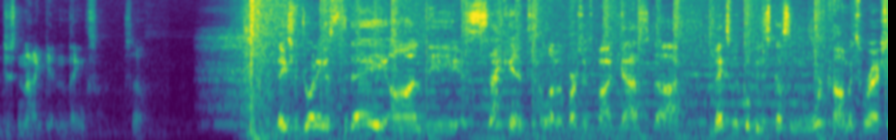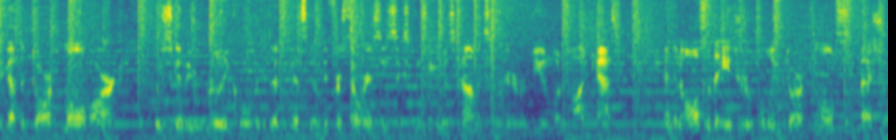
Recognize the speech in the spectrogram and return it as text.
just not getting things. So. Thanks for joining us today on the second 11 Parsecs podcast. Uh, next week we'll be discussing more comics. We're actually got the Darth Maul arc, which is going to be really cool because I think that's going to be the first time we're going to see six contiguous comics that we're going to review in one podcast. And then also the Age of Republic Darth Maul special.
